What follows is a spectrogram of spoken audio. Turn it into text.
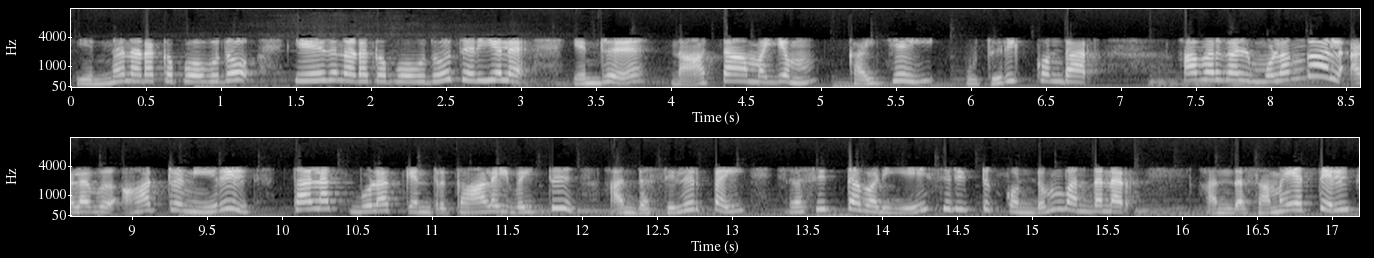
என்ன நடக்க போகுதோ ஏது நடக்க போகுதோ தெரியல என்று நாட்டாமையும் கையை உதிரிக்கொண்டார் அவர்கள் முழங்கால் அளவு ஆற்று நீரில் தலக் புலக் என்று காலை வைத்து அந்த சிலிர்ப்பை ரசித்தபடியே சிரித்து கொண்டும் வந்தனர். அந்த சமயத்தில்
